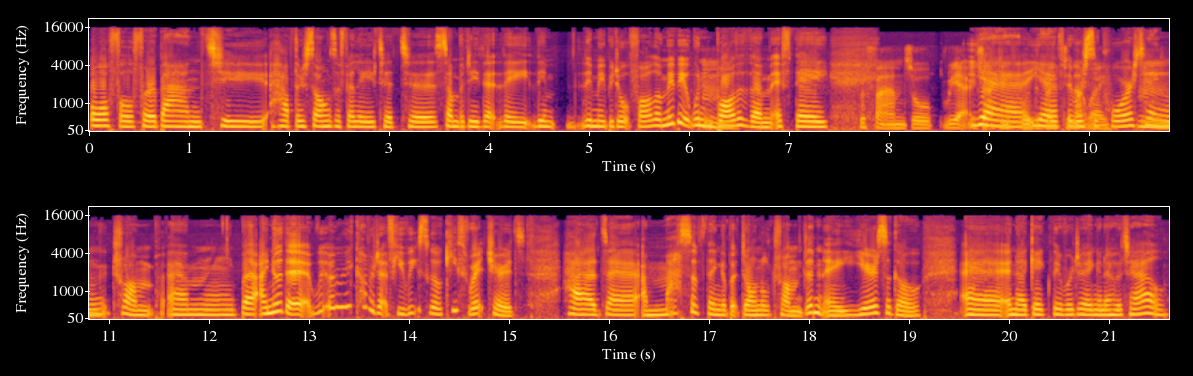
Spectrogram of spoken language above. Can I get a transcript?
awful for a band to have their songs affiliated to somebody that they they, they maybe don't follow. Maybe it wouldn't mm. bother them if they were fans or yeah exactly, yeah if yeah if they were supporting mm. Trump. Um, but I know that we, we, covered it a few weeks ago. Keith Richards had uh, a massive thing about Donald Trump, didn't he? Years ago, uh, in a gig they were doing in a hotel.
